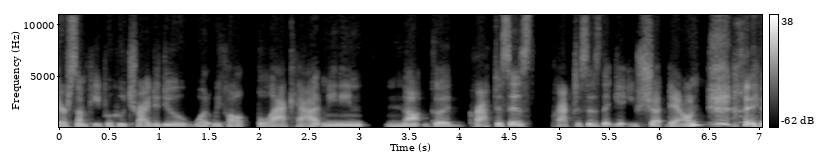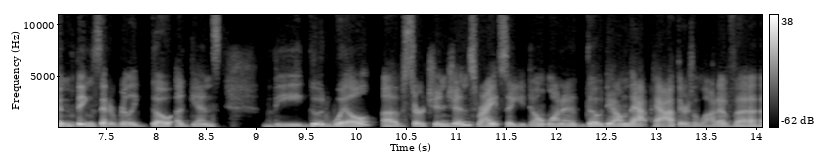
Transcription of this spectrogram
There are some people who try to do what we call black hat, meaning not good practices practices that get you shut down and things that really go against the goodwill of search engines right so you don't want to go down that path there's a lot of uh,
